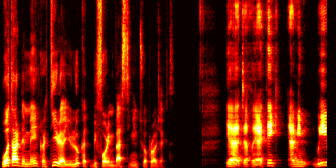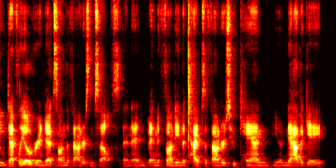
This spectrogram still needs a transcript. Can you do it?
What are the main criteria you look at before investing into a project? Yeah, definitely. I think, I mean, we definitely over index on the founders themselves and, and, and funding the types of founders who can, you know, navigate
